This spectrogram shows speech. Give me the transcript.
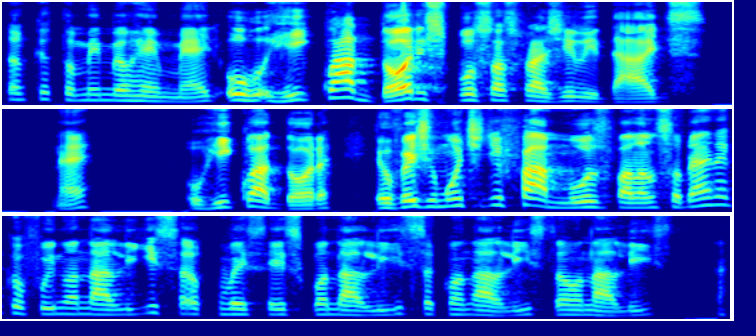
Tanto que eu tomei meu remédio. O rico adora expor suas fragilidades, né? O rico adora. Eu vejo um monte de famoso falando sobre, ah, né, que eu fui no analista, eu conversei isso com o analista, com o analista, o analista.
